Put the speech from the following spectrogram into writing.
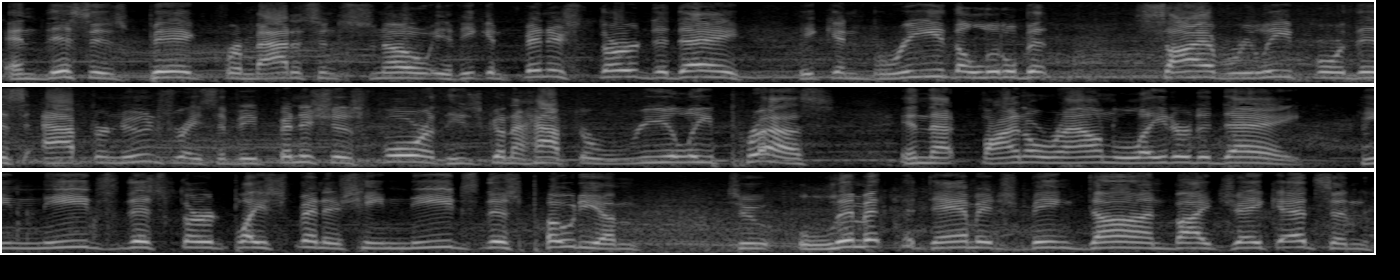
And this is big for Madison Snow. If he can finish third today, he can breathe a little bit sigh of relief for this afternoon's race. If he finishes fourth, he's going to have to really press in that final round later today. He needs this third place finish. He needs this podium to limit the damage being done by Jake Eidson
